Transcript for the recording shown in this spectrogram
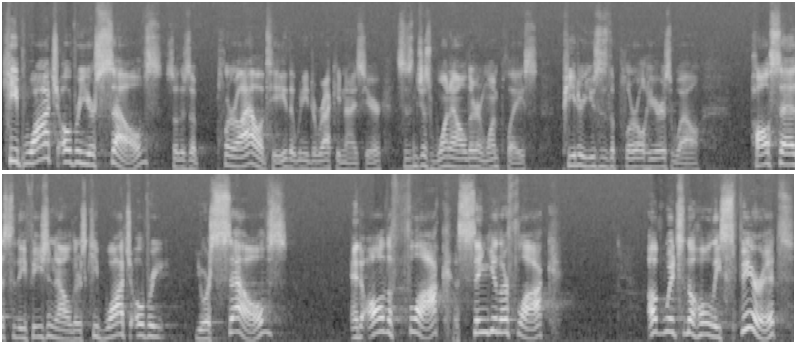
Keep watch over yourselves. So there's a plurality that we need to recognize here. This isn't just one elder in one place. Peter uses the plural here as well. Paul says to the Ephesian elders, Keep watch over yourselves and all the flock, a singular flock, of which the Holy Spirit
